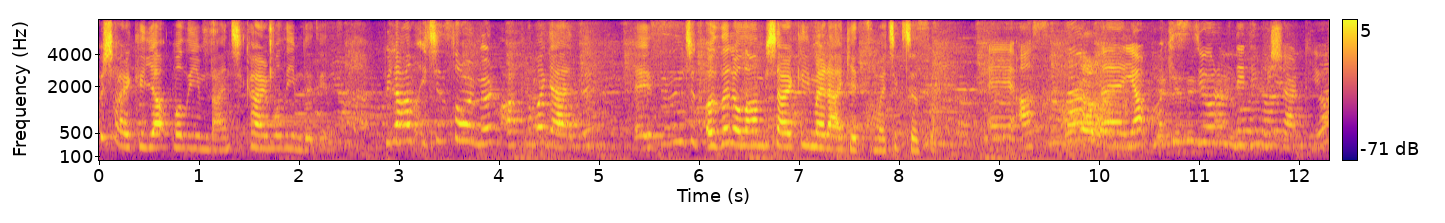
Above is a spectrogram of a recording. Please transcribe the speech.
Bu şarkıyı yapmalıyım ben, çıkarmalıyım dediğiniz. Plan için sormuyorum, aklıma geldi. Ee, sizin için özel olan bir şarkıyı merak ettim açıkçası. Ee, aslında e, yapmak istiyorum dediğim bir şarkı yok.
